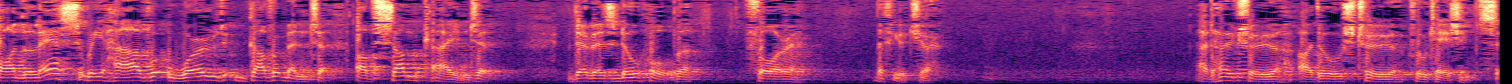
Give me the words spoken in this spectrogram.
unless we have world government of some kind, there is no hope for the future. And how true are those two quotations?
